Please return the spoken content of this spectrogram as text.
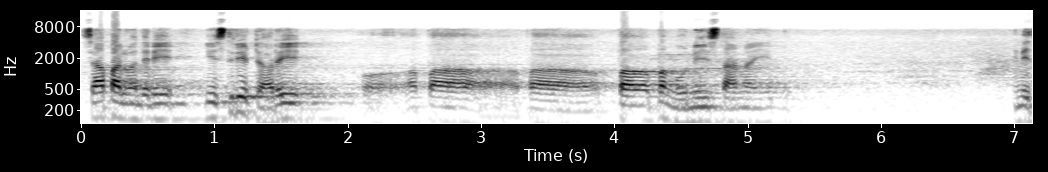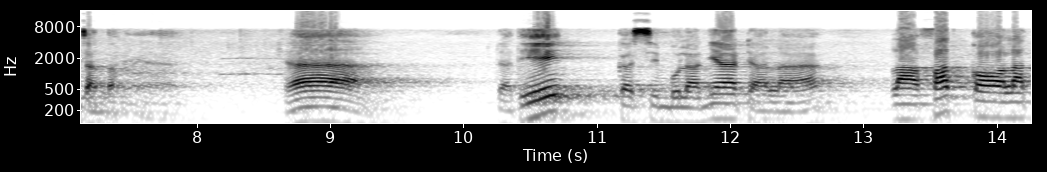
Siapa yang menjadi istri dari oh, apa, apa penghuni istana itu? Ini contohnya. Ya, jadi kesimpulannya adalah lafat kolat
